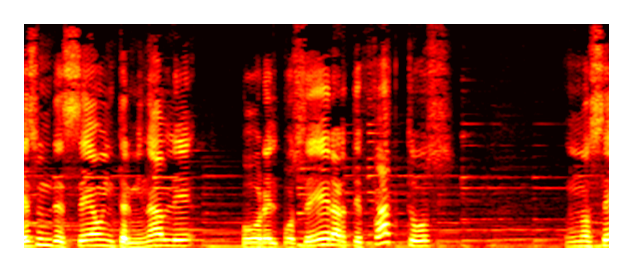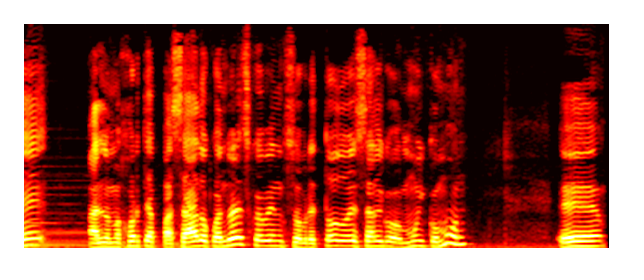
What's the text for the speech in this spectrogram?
Es un deseo interminable por el poseer artefactos. No sé, a lo mejor te ha pasado. Cuando eres joven sobre todo es algo muy común. Eh,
